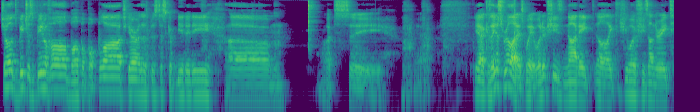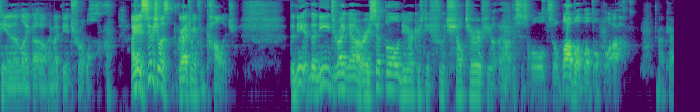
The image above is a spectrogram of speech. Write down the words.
Jones Beach is beautiful. Blah blah blah blah. Together, this business community. Um, let's see. Yeah. Yeah, because I just realized, wait, what if she's not eight? Uh, like, she what if she's under eighteen? And I'm like, uh oh, I might be in trouble. I assume she was graduating from college. The need, the needs right now are very simple. New Yorkers need food, shelter. If you, oh, this is old, so blah blah blah blah blah. Okay.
